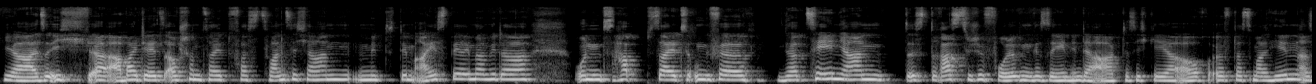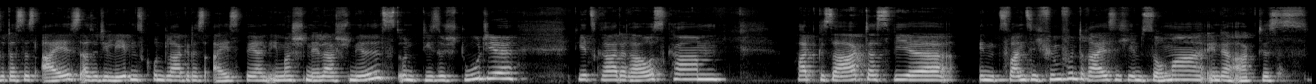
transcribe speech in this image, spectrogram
Ja, also ich äh, arbeite jetzt auch schon seit fast 20 Jahren mit dem Eisbär immer wieder und habe seit ungefähr ja, zehn Jahren das drastische Folgen gesehen in der Arktis. Ich gehe ja auch öfters mal hin, also dass das Eis, also die Lebensgrundlage des Eisbären immer schneller schmilzt und diese Studie, die jetzt gerade rauskam, hat gesagt, dass wir in 2035 im Sommer in der Arktis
